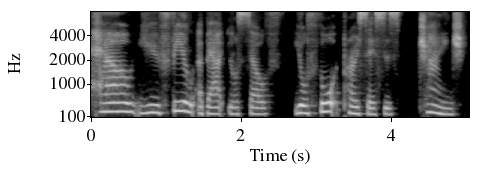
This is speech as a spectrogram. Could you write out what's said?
How you feel about yourself, your thought processes change.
